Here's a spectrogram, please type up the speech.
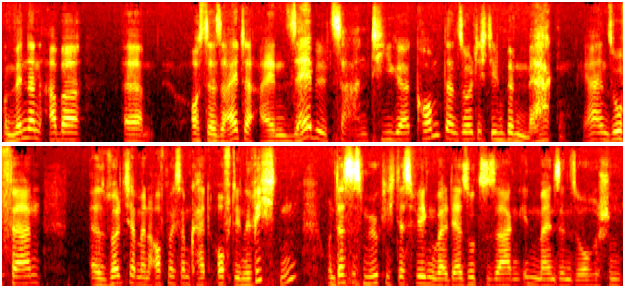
Und wenn dann aber äh, aus der Seite ein Säbelzahntiger kommt, dann sollte ich den bemerken. Ja, insofern äh, sollte ich ja meine Aufmerksamkeit auf den richten. Und das ist möglich deswegen, weil der sozusagen in meinen sensorischen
